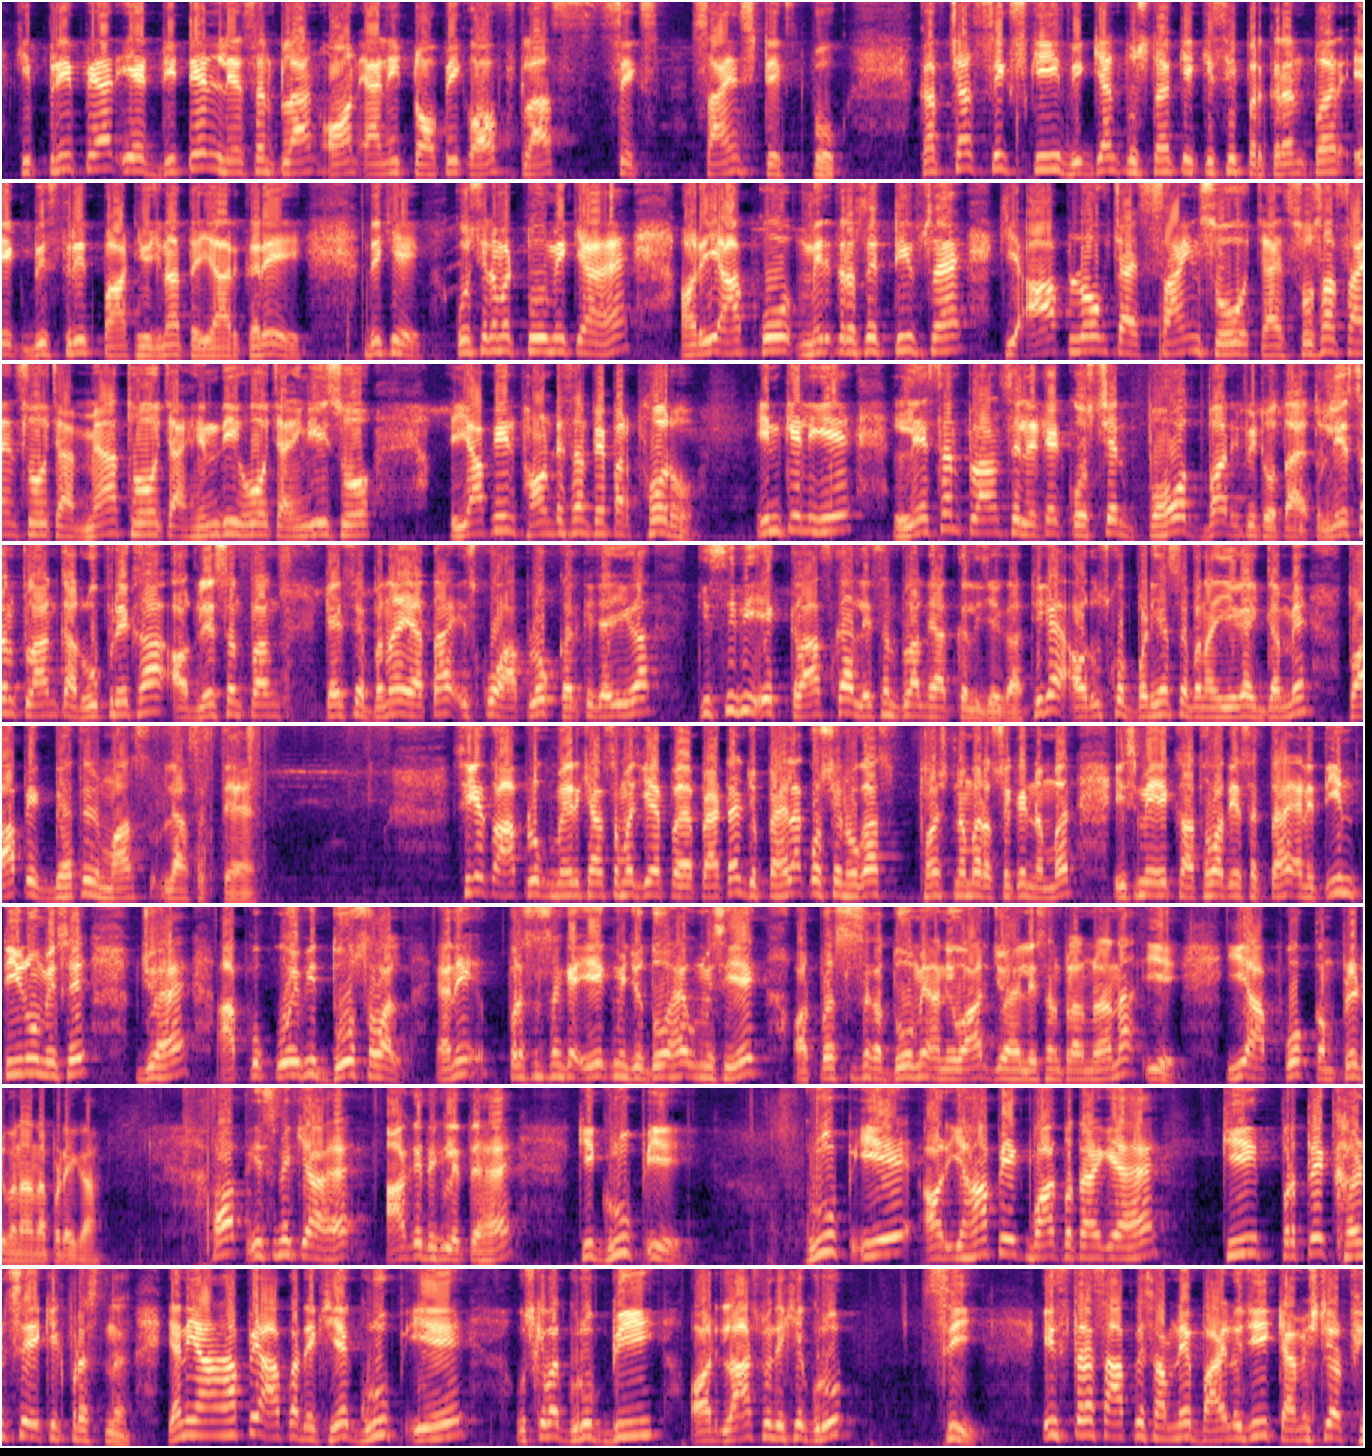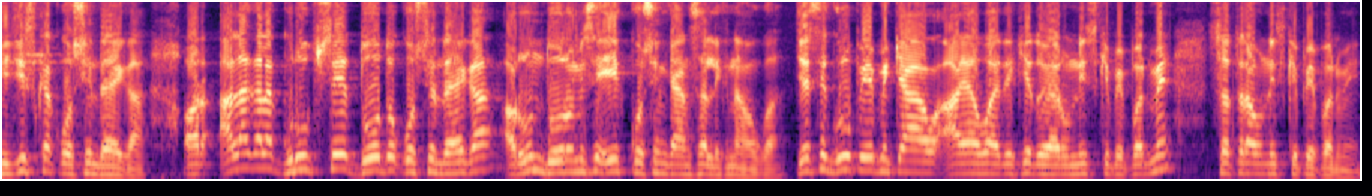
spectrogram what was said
कि prepare a detail lesson plan on any topic of class six science text book कक्षा सिक्स की विज्ञान पुस्तक के किसी प्रकरण पर एक विस्तृत पाठ योजना तैयार करें। देखिए, क्वेश्चन नंबर टू में क्या है? और ये आपको मेरी तरफ़ से टिप्स है कि आप लोग चाहे साइंस हो, चाहे सोशल साइंस हो, चाहे मैथ हो, चाहे हिंदी हो, चाहे इंग्लिश हो, या फिर फाउंडेशन पेपर फोर हो इनके लिए लेसन प्लान से रिलेटेड क्वेश्चन बहुत बार रिपीट होता है। तो लेसन प्लान का रूपरेखा और लेसन प्लान कैसे बनाया जाता है, इसको आप लोग करके जाइएगा। किसी भी एक क्लास का लेसन प्लान याद कर लीजिएगा, ठीक है? और उसको बढ़िया से बनाइएगा एग्ज़ाम में तो आप एक बेहतरीन मार्क्स ला सकते हैं। ठीक है तो आप लोग मेरे ख्याल समझ गए पैटर्न जो पहला क्वेश्चन होगा फ़र्स्ट नंबर और सेकंड नंबर इसमें एक अथवा दे सकता है। यानी तीन, तीनों में से जो है, आपको कोई भी दो सवाल, यानी प्रश्न संख्या एक में जो दो है, उनमें से एक, और प्रश्न संख्या दो में अनिवार्य जो है लेसन प्लान बनाना ये। ये आपको कंप्लीट बनाना पड़ेगा। अब इसमें क्या है, आगे देख लेते हैं कि ग्रुप ए ग्रुप ए और यहाँ पे एक बात बताया गया है कि प्रत्येक खंड से एक एक प्रश्न। यानी यहाँ पे आपका देखिए ग्रुप ए उसके बाद ग्रुप बी और लास्ट में देखिए ग्रुप सी इस तरह से आपके सामने बायोलॉजी केमिस्ट्री और फिजिक्स का क्वेश्चन रहेगा और अलग अलग ग्रुप से दो दो क्वेश्चन रहेगा और उन दोनों में से एक क्वेश्चन का आंसर लिखना होगा। जैसे ग्रुप ए में क्या आया हुआ है देखिए 2019 के पेपर में 17 19 के पेपर में।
